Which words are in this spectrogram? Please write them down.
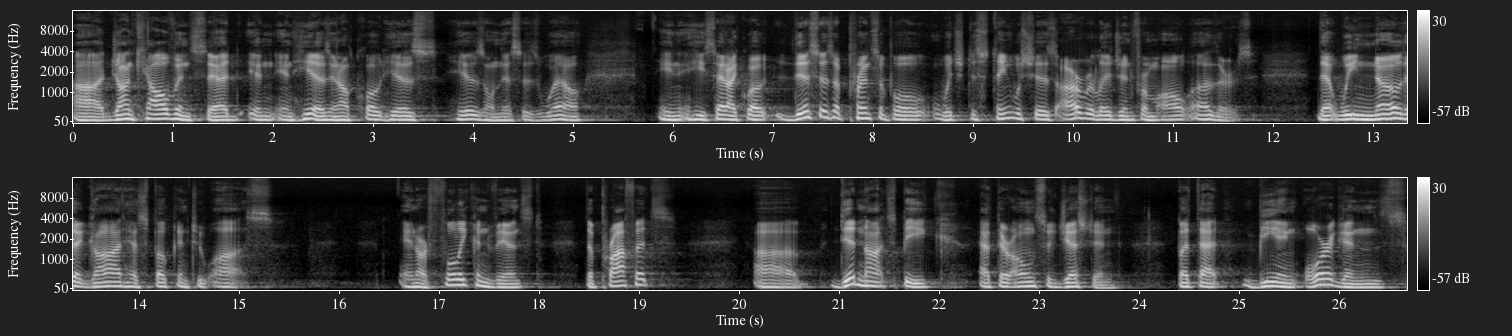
Uh, John Calvin said in, in his, and I'll quote his, his on this as well. He, he said, I quote, This is a principle which distinguishes our religion from all others, that we know that God has spoken to us and are fully convinced the prophets uh, did not speak at their own suggestion, but that being organs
